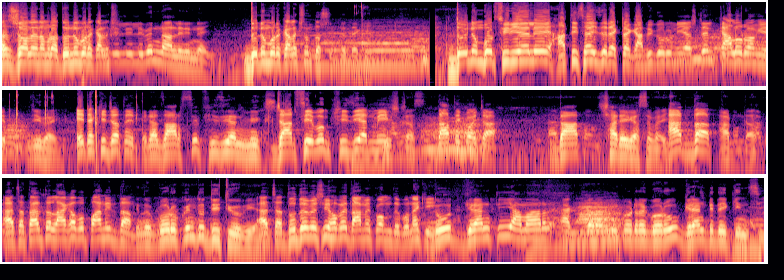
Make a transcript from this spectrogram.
আচ্ছা চলেন আমরা দুই নম্বরে কালেকশন নেবেন না নাই। দুই নম্বরের কালেকশন দর্শকদের দেখি। দুই নম্বর সিরিয়ালে হাতি সাইজের একটা গাভী গরু নিয়ে আসলেন কালো রঙের। জি ভাই। এটা কি জাতের? এটা জার্সি ফিজিয়ান মিক্স জার্সি এবং ফিজিয়ান মিক্সড। আছে। দাঁতে কয়টা? দাঁত সারে গেছে ভাই। আট দাঁত? আট দাঁত। আচ্ছা তাহলে তো লাগাবো পানির দাম। কিন্তু গরু কিন্তু দ্বিতীয় বিয়ে। আচ্ছা দুধে বেশি হবে দামে কম দেবো নাকি? দুধ গ্যারান্টি আমার একবার নিকটের গরু গ্যারান্টি দিয়ে কিনছি।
